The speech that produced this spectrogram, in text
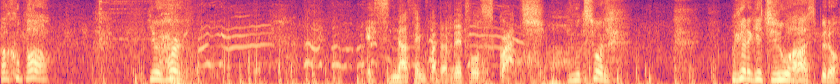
Uncle Po, You're hurt. It's nothing but a little scratch. You look sort of... We gotta get you to a hospital.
